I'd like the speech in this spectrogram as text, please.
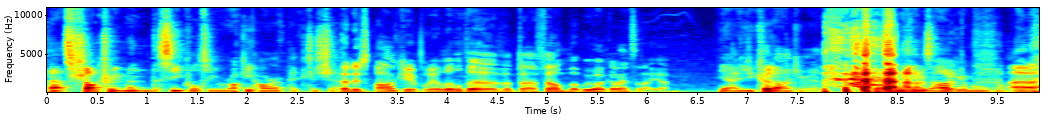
That's Shock Treatment, the sequel to Rocky Horror Picture Show. that is arguably a little bit of a better film, but we won't go into that yet. Yeah, you could argue it. I guess anything's I arguable. Uh,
